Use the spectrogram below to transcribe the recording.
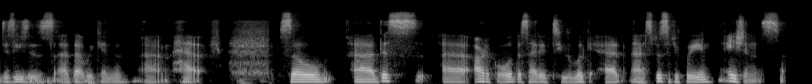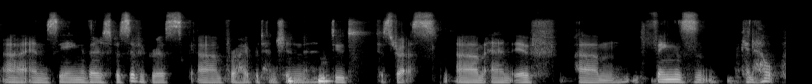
diseases uh, that we can um, have. So uh, this uh, article decided to look at uh, specifically Asians and seeing their specific risk um, for hypertension due to stress, um, and if um, things can help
